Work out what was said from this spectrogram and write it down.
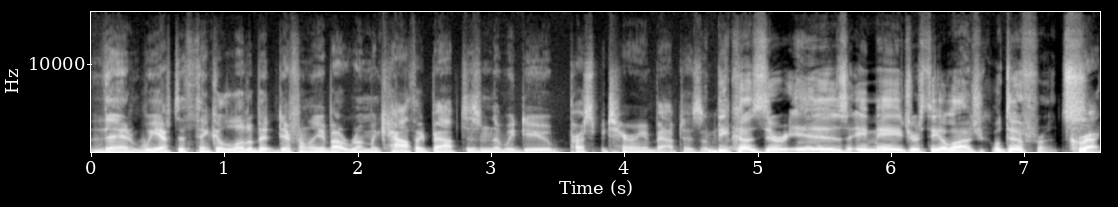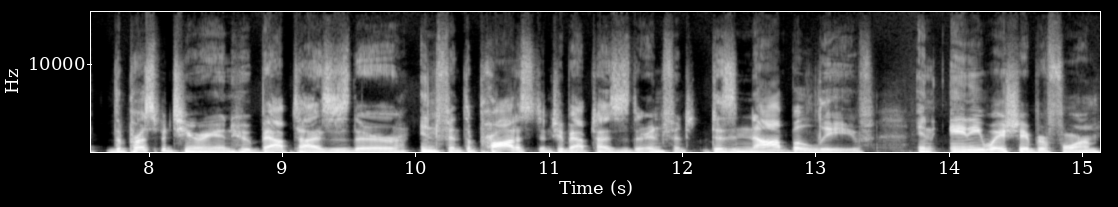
then we have to think a little bit differently about Roman Catholic baptism than we do Presbyterian baptism. Because there is a major theological difference. Correct. The Presbyterian who baptizes their infant, the Protestant who baptizes their infant, does not believe in any way, shape, or form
